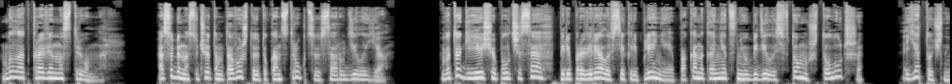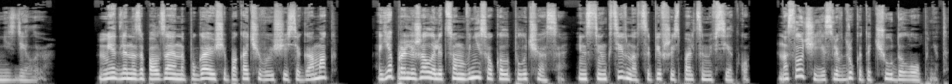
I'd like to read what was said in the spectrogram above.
было откровенно стрёмно. Особенно с учетом того, что эту конструкцию соорудила я. В итоге я еще полчаса перепроверяла все крепления, пока наконец не убедилась в том, что лучше я точно не сделаю. Медленно заползая на пугающе покачивающийся гамак, я пролежала лицом вниз около получаса, инстинктивно вцепившись пальцами в сетку, на случай, если вдруг это чудо лопнет.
